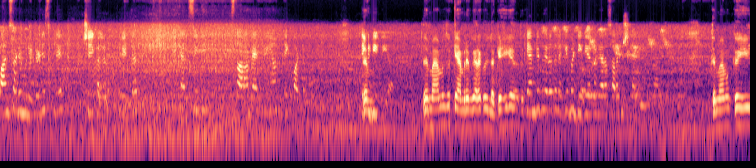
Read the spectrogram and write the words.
ਪੰਜ ਸਾਡੇ ਮੋਨੀਟਰ ਡਿਸਪਲੇ 6 ਕਲਰ ਪ੍ਰਿੰਟਰ ਇੱਕ ਐਲਸੀਡੀ 17 ਬੈਟਰੀਆਂ ਤੇ ਇੱਕ ਵਾਟਰ ਤੇ ਇੱਕ ਤੇ- ਡੀਵੀਆਰ ਤੇ ਮੈਮ ਕੈਮਰੇ ਵਗੈਰਾ ਕੋਈ ਲੱਗੇ ਸੀਗੇ? ਅੰਦਰ? ਕੈਮਰੇ ਵਗੈਰਾ ਤਾਂ ਲੱਗੇ ਬਟ ਡੀਵੀਆਰ ਵਗੈਰਾ ਸਾਰਾ ਕੁਝ ਲੈ ਗਏ। ਨਾਲ ਤੇ ਮੈਮ ਕੋਈ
